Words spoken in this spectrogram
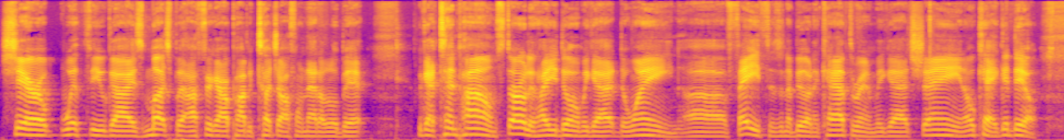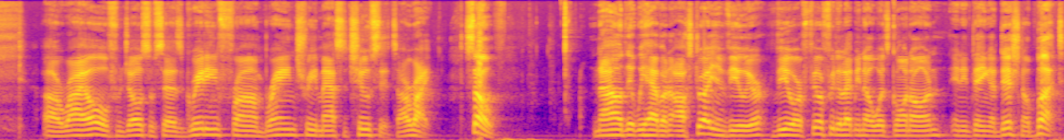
share with you guys much, but I figure I'll probably touch off on that a little bit. We got 10 pounds. Sterling, how you doing? We got Dwayne. Uh, Faith is in the building. Catherine. We got Shane. Okay, good deal. Uh, Ryo from Joseph says, Greeting from Braintree, Massachusetts. All right. So now that we have an Australian viewer, viewer, feel free to let me know what's going on, anything additional. But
